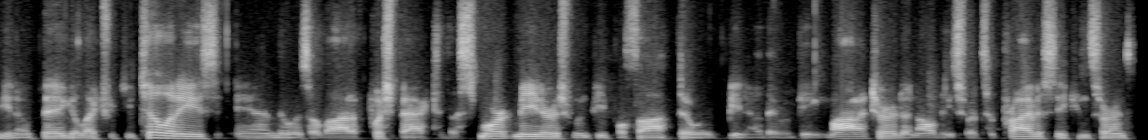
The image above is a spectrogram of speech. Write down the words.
you know big electric utilities. And there was a lot of pushback to the smart meters when people thought they were you know they were being monitored and all these sorts of privacy concerns.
